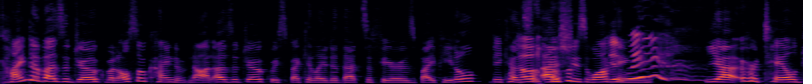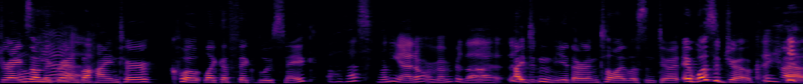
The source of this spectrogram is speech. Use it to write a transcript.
kind of as a joke, but also kind of not as a joke, we speculated that Saphira is bipedal because Oh. as she's walking, yeah, her tail drags Oh, on the ground behind her, quote, like a thick blue snake. Oh, that's funny. I don't remember that. I didn't either until I listened to it. It was a joke. uh,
